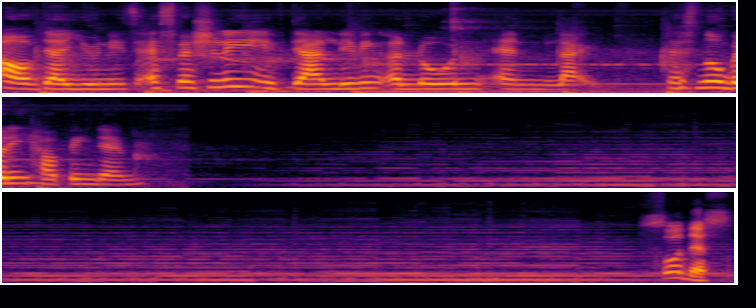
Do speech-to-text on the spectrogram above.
out of their units, especially if they are living alone and like there's nobody helping them. So there's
